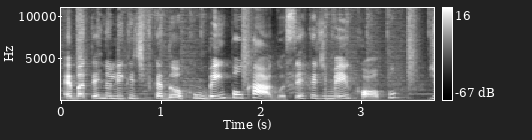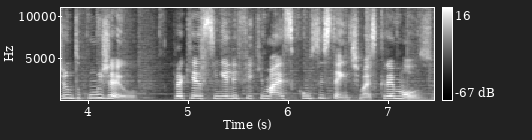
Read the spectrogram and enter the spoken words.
é bater no liquidificador com bem pouca água, cerca de meio copo, junto com gelo, para que assim ele fique mais consistente, mais cremoso.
